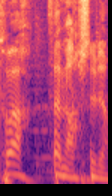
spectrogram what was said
Soir, ça marche bien.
